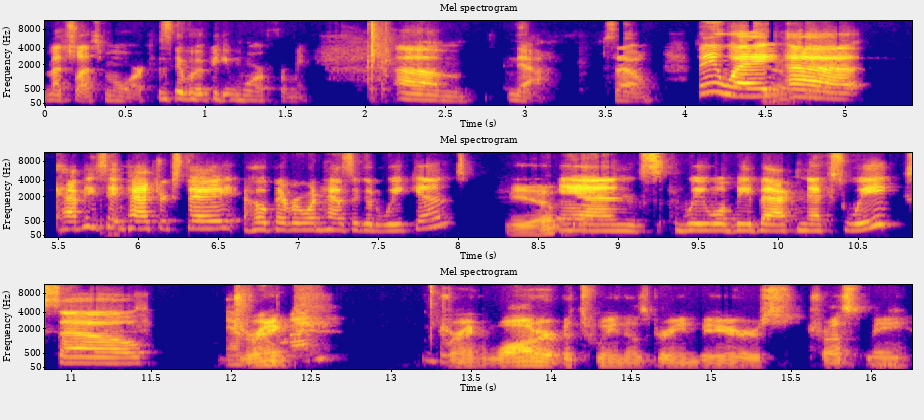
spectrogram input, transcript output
much less more, because it would be more for me. Um, yeah. So, but anyway, Yeah. uh, happy St. Patrick's Day. I hope everyone has a good weekend, Yeah. and we will be back next week. So, Drink. Drink water between those green beers. Trust me.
